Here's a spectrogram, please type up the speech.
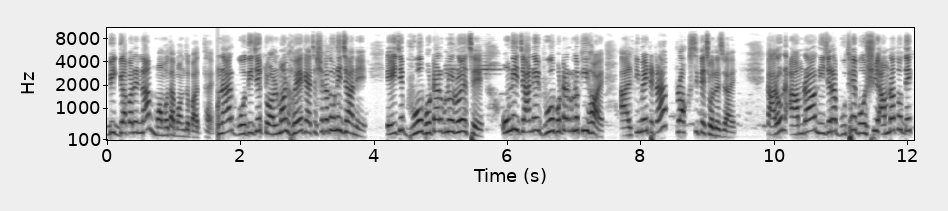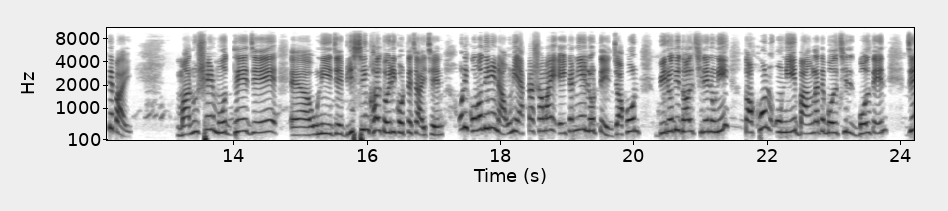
বিজ্ঞাপনের নাম মমতা বন্দ্যোপাধ্যায়। ওনার গদি যে টলমল হয়ে গেছে, সেটা তো উনি জানে। এই যে ভুয়ো ভোটারগুলো রয়েছে, উনি জানে ওই ভুয়ো ভোটারগুলো কি হয়? আলটিমেট এটা প্রক্সিতে চলে যায়। কারণ আমরা নিজেরা বুথে বসি, আমরা তো দেখতে পাই। মানুষের মধ্যে যে উনি যে বিশৃঙ্খল তৈরি করতে চাইছেন, উনি কোনোদিনই না, উনি একটা সময় এইটা নিয়েই লড়তেন। যখন বিরোধী দল ছিলেন উনি, তখন উনি বাংলাতে বলছিল, বলতেন যে,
